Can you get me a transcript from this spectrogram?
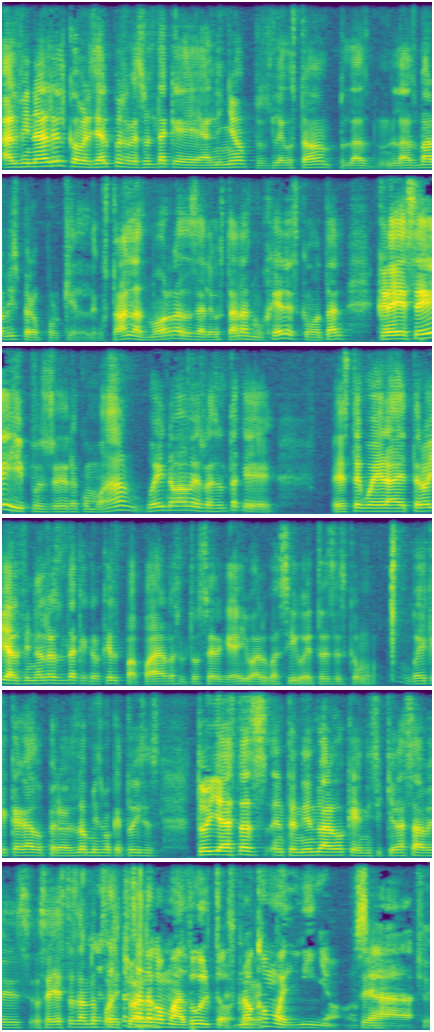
al final del comercial, pues resulta que al niño, pues le gustaban pues, las, las Barbies, pero porque le gustaban las morras, o sea, le gustaban las mujeres como tal. Crece y pues era como, ah, güey, no mames, resulta que este güey era hetero y al final resulta que creo que el papá resultó ser gay o algo así, güey. Entonces es como, güey, qué cagado, pero es lo mismo que tú dices. Tú ya estás entendiendo algo que ni siquiera sabes, o sea, ya estás dando Lo por estás hecho pensando algo. como adulto, no como el niño. O Sí. sea, Sí.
